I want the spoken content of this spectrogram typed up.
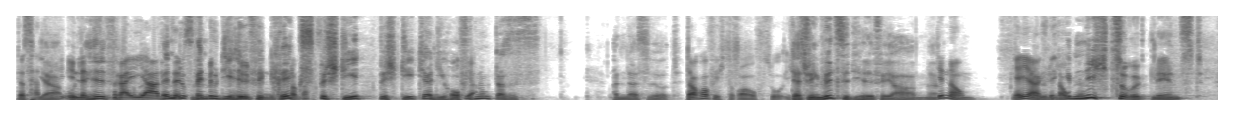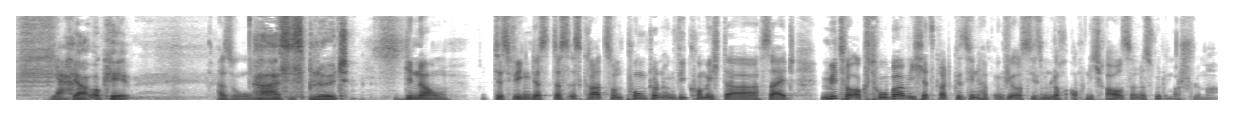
das hat Ja, sich in den letzten Hilfe. drei Jahren wenn du, wenn du die Hilfe nicht kriegst, besteht, besteht ja die Hoffnung, dass es anders wird. Da hoffe ich drauf. So, ich, Deswegen willst du die Hilfe ja haben. Ne? genau. Ja, ja, Weil du genau. dich eben nicht zurücklehnst. Ja, Ja, okay. also Ah, es ist blöd. genau. Deswegen, das, das ist gerade so ein Punkt und irgendwie komme ich da seit Mitte Oktober, wie ich jetzt gerade gesehen habe, irgendwie aus diesem Loch auch nicht raus und das wird immer schlimmer.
